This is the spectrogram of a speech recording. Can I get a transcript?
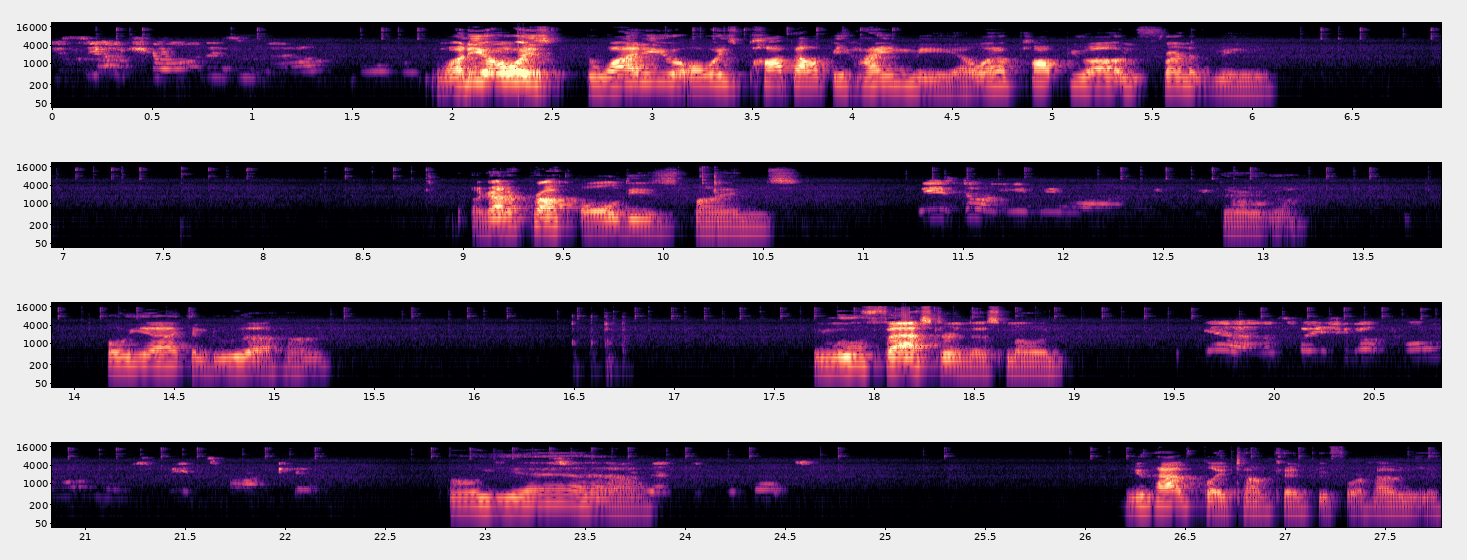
You see how troll it is now? Oh my Why do you always why do you always pop out behind me? I wanna pop you out in front of me. I gotta proc all these mines. Please don't eat me while There you go. Oh yeah, I can do that, huh? You move faster in this mode. Yeah, that's why you should go full speed, Tom Kid. Oh yeah. not that difficult. You have played Tahm Kench before, haven't you?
